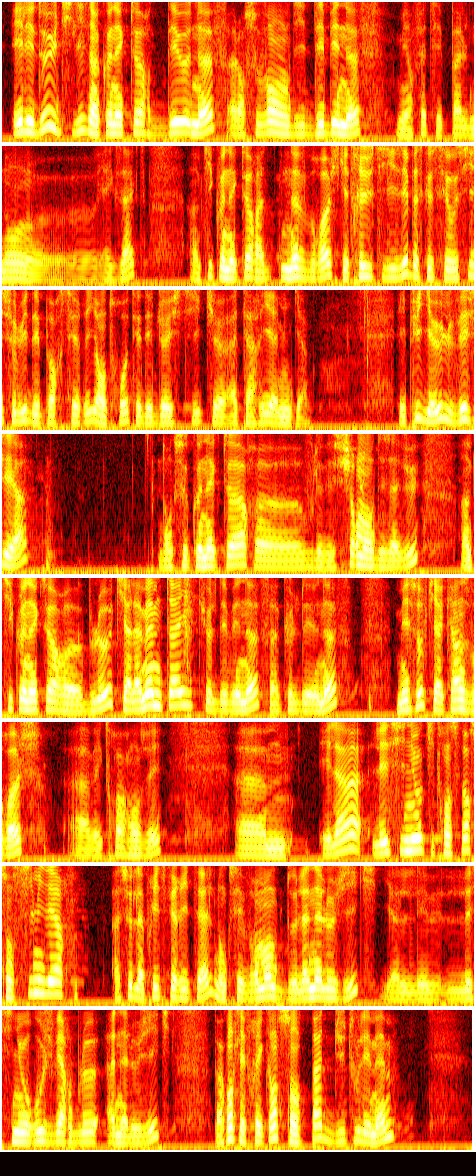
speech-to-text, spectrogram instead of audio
Et les deux utilisent un connecteur DE9. Alors souvent on dit DB9, mais en fait c'est pas le nom euh, exact. Un petit connecteur à 9 broches qui est très utilisé parce que c'est aussi celui des ports série entre autres et des joysticks euh, Atari Amiga. Et puis il y a eu le VGA. Donc ce connecteur, euh, vous l'avez sûrement déjà vu, un petit connecteur euh, bleu qui a la même taille que le DB9, euh, que le DE9, mais sauf qu'il y a 15 broches avec 3 rangées. Et là, les signaux qui transportent sont similaires à ceux de la prise Péritel, donc c'est vraiment de l'analogique. Il y a les, les signaux rouge, vert, bleu analogiques. Par contre, les fréquences sont pas du tout les mêmes,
